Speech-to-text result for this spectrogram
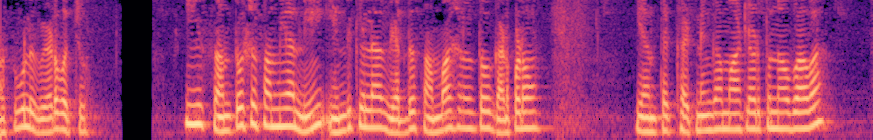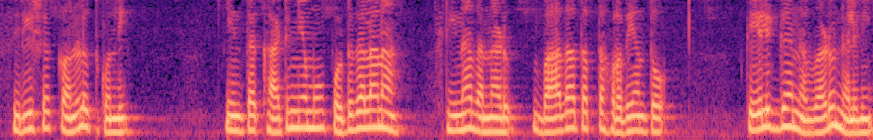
అసువులు వేడవచ్చు. ఈ సంతోష సమయాన్ని ఎందుకిలా వ్యర్థ సంభాషణలతో గడపడం? ఎంత కఠినంగా మాట్లాడుతున్నావు బావా? శిరీష కనులొత్తుకుంది. ఇంత కాఠిన్యము పట్టుదలనా? శ్రీనాథ్ అన్నాడు బాధాతప్త హృదయంతో. తేలిగ్గా నవ్వాడు నళిని.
